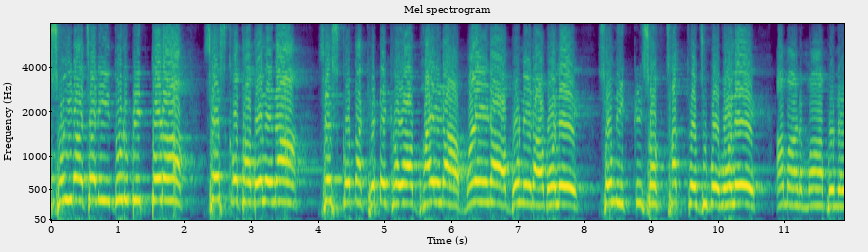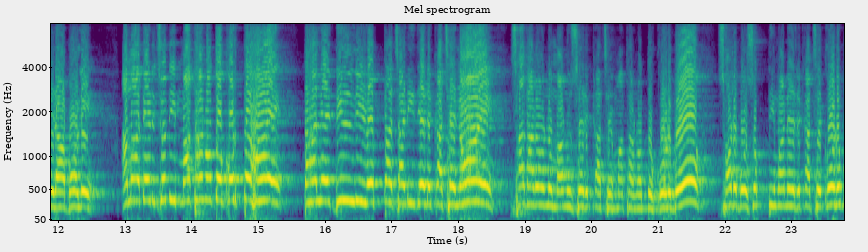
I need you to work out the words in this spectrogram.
স্বৈরাচারী দুর্বৃত্তরা শেষ কথা বলে না, শেষ কথা খেটে খাওয়া ভাইরা, মায়েরা, বোনেরা বলে, শ্রমিক, কৃষক, ছাত্র, যুব বলে, আমার মা বোনেরা বলে। আমাদের যদি মাথা নত করতে হয় তাহলে দিল্লির অত্যাচারীদের কাছে নয়, সাধারণ মানুষের কাছে মাথা নত করব, সর্বশক্তিমানের কাছে করব,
